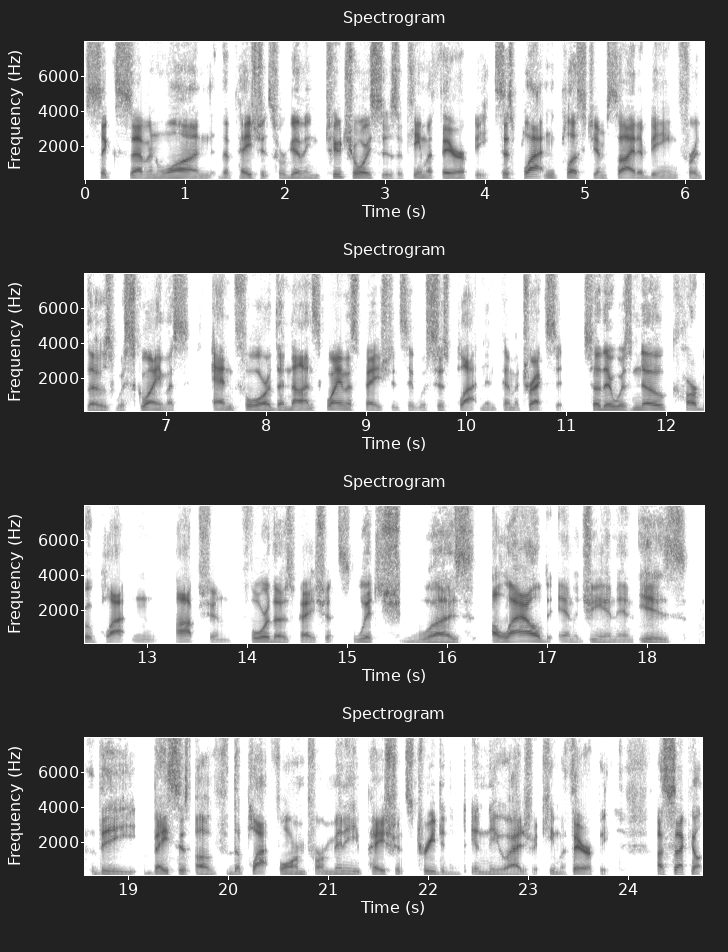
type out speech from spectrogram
671, the patients were given two choices of chemotherapy cisplatin plus gemcitabine for those with squamous. And for the non squamous patients, it was cisplatin and pemetrexed. So there was no carboplatin option for those patients, which was allowed in Aegean and is the basis of the platform for many patients treated in neoadjuvant chemotherapy. A second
